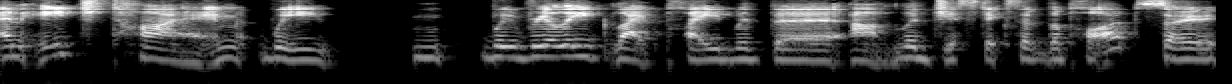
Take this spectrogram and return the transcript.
and each time we we really like played with the um, logistics of the plot. So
